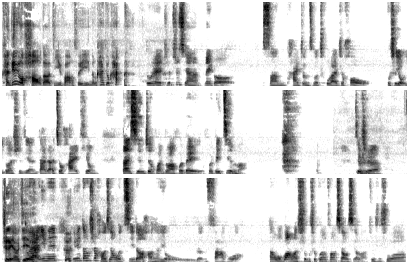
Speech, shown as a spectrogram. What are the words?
肯定有好的地方，所以能看就看。对，他之前那个三胎政策出来之后，不是有一段时间大家就还挺担心《甄嬛传》会被会被禁嘛？就是、这个也要戒。对啊，因为因为当时好像我记得好像有人发过，但我忘了是不是官方消息了，就是说，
